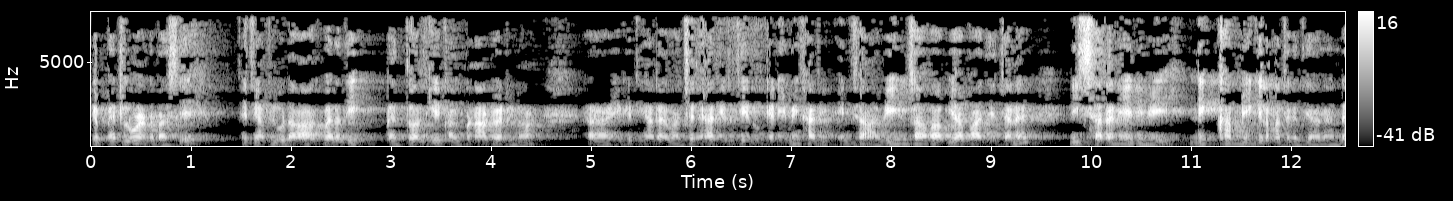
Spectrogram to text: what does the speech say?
ඒක පැටලුණාට පස්සේ ඉතින් අපි ගොඩාක් වැරදි පැත්තවල් දිගේ කල්පනාවට වැටෙනවා. ඒක ඉතින් අර වචනේ හරියට තේරුම් ගැනීමෙන් හරි. ඒ නිසා අවිහිංසාව අව්‍යාපාදේතන නිස්සරණය නෙවෙයි, නික්ඛම්මේ කියලා මතක තියාගන්න.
